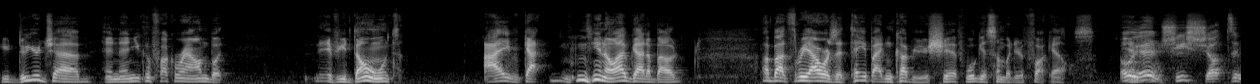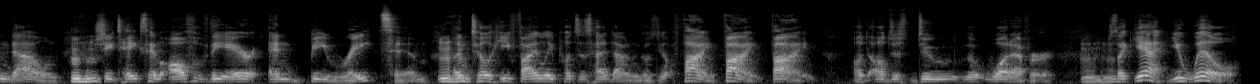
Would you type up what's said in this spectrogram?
You do your job, and then you can fuck around. But if you don't, I've got, you know, I've got about about three hours of tape. I can cover your shift. We'll get somebody to fuck else. Oh And- yeah, and she shuts him down. Mm-hmm. She takes him off of the air and berates him mm-hmm. until he finally puts his head down and goes, "You know, fine, fine, fine. I'll I'll just do whatever." Mm-hmm. It's like, "Yeah, you will."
